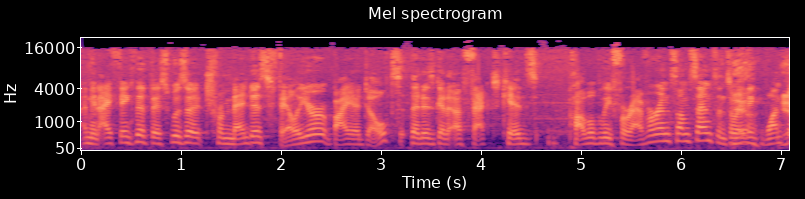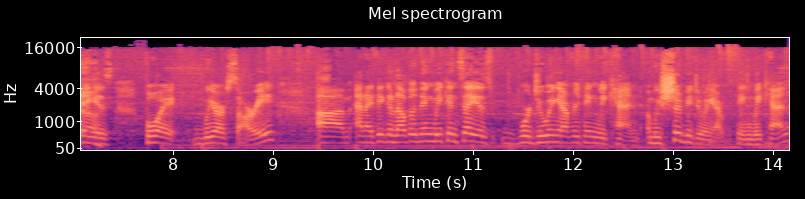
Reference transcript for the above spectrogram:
I mean, I think that this was a tremendous failure by adults that is going to affect kids probably forever in some sense. And so Yeah, I think one yeah. thing is, boy, we are sorry. Um, and I think another thing we can say is we're doing everything we can, and we should be doing everything we can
